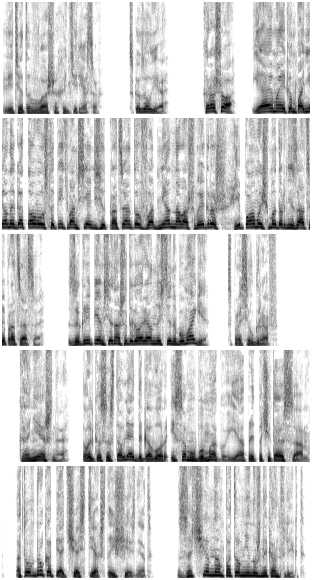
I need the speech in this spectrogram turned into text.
ведь это в ваших интересах», — сказал я. «Хорошо, я и мои компаньоны готовы уступить вам 70% в обмен на ваш выигрыш и помощь в модернизации процесса. Закрепим все наши договоренности на бумаге?» — спросил граф. «Конечно. Только составлять договор и саму бумагу я предпочитаю сам, а то вдруг опять часть текста исчезнет. Зачем нам потом ненужный конфликт?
